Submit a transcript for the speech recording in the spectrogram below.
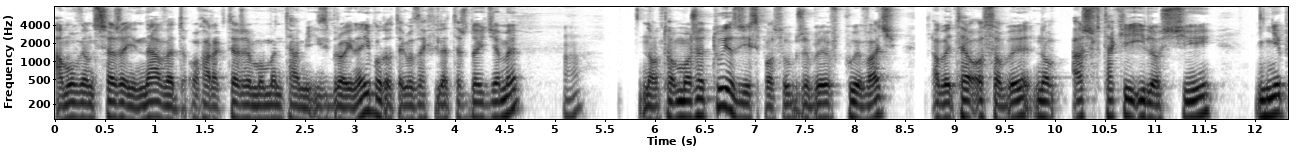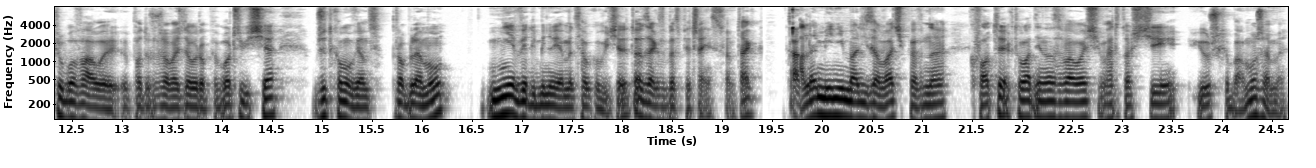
a mówiąc szerzej, nawet o charakterze momentami i zbrojnej, bo do tego za chwilę też dojdziemy. Mhm. No to może tu jest gdzieś sposób, żeby wpływać, aby te osoby, no aż w takiej ilości nie próbowały podróżować do Europy, bo oczywiście, brzydko mówiąc, problemu nie wyeliminujemy całkowicie. To jest jak z bezpieczeństwem, tak? Tak. ale minimalizować pewne kwoty, jak to ładnie nazwałeś, wartości już chyba możemy.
